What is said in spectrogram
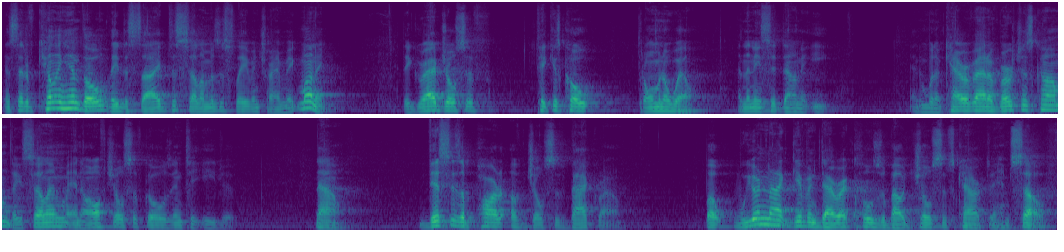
Instead of killing him, though, they decide to sell him as a slave and try and make money. They grab Joseph, take his coat, throw him in a well, and then they sit down to eat. And when a caravan of merchants come, they sell him, and off Joseph goes into Egypt. Now, this is a part of Joseph's background. But we are not given direct clues about Joseph's character himself.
